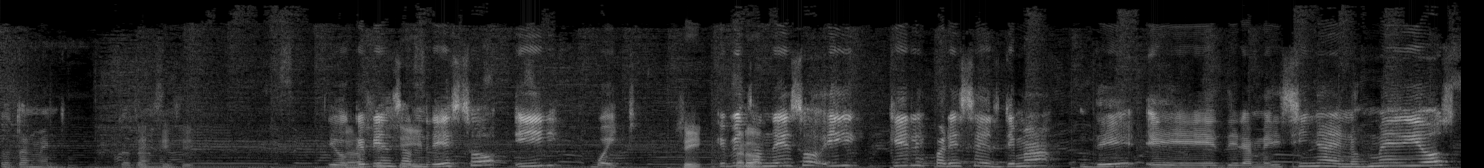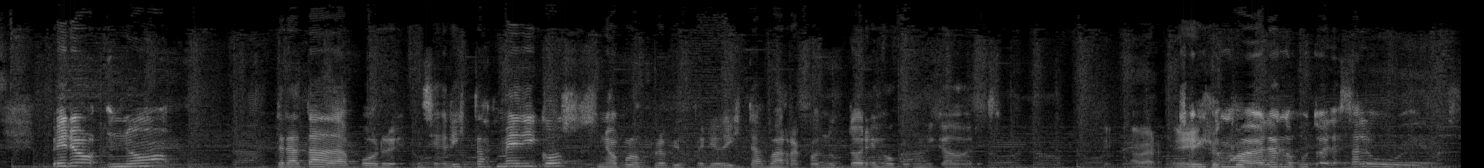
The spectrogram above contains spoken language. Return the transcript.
Totalmente, Sí, totalmente. sí, sí. Digo, no ¿qué piensan si- de eso? Y, wait, Sí, ¿qué perdón. piensan de eso? Y qué les parece el tema de, eh, de la medicina en los medios, pero no tratada por especialistas médicos, sino por los propios periodistas barra conductores o comunicadores. A ver, eh, estamos hablando justo de la salud y demás.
